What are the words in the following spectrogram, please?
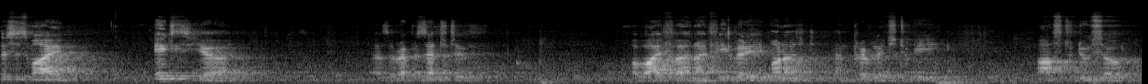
This is my eighth year as a representative of IIFA and I feel very honored and privileged to be asked to do so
